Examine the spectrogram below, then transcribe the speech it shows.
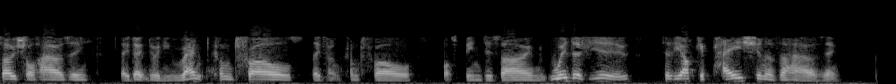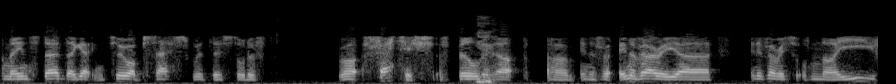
social housing. They don't do any rent controls. They don't control what's been designed with a view to the occupation of the housing. And they instead they're getting too obsessed with this sort of fetish of building up um, in a in a very uh, in a very sort of naive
